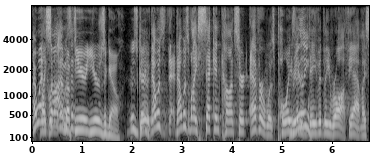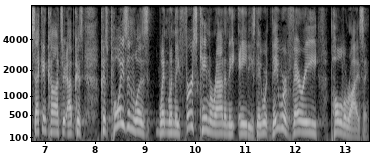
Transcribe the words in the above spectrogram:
I went like saw them a in, few years ago. It was good. Dude, that was that was my second concert ever. Was Poison really? and David Lee Roth? Yeah, my second concert because uh, because Poison was when when they first came around in the '80s. They were they were very polarizing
